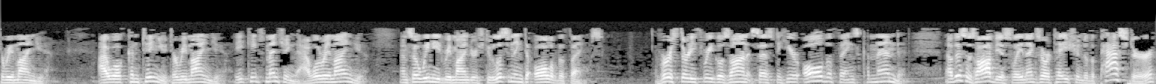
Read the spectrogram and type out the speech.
to remind you? I will continue to remind you. He keeps mentioning that. I will remind you. And so we need reminders too, listening to all of the things. Verse 33 goes on, it says, to hear all the things commanded. Now, this is obviously an exhortation to the pastor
